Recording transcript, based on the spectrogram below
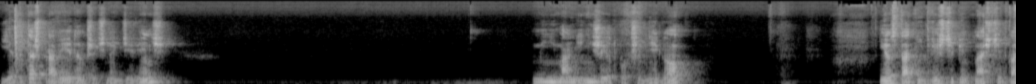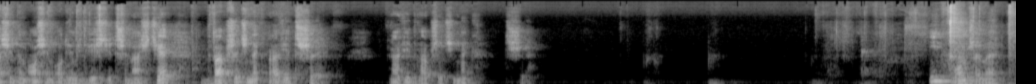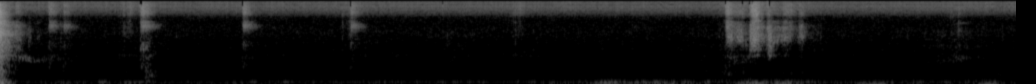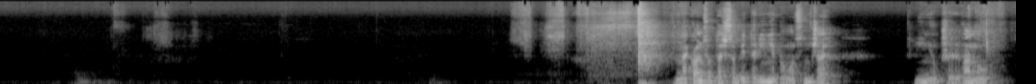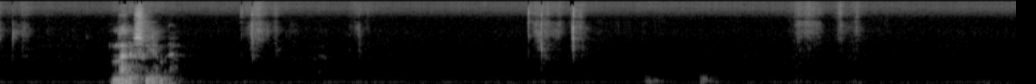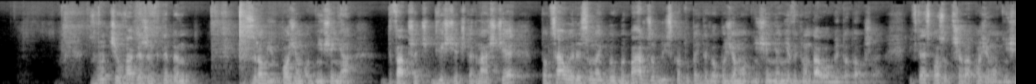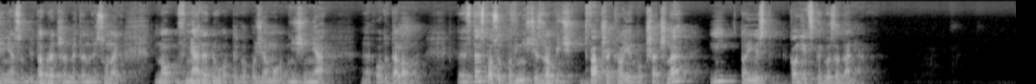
1, też prawie 1,9 minimalnie niżej od poprzedniego i ostatni 215 278 odjąć 213 2, przecinek prawie 3 prawie 2,3 i łączymy Na końcu też sobie te linie pomocnicze, linią przerywaną narysujemy. Zwróćcie uwagę, że gdybym zrobił poziom odniesienia 2 przeci- 214, to cały rysunek byłby bardzo blisko tutaj tego poziomu odniesienia, nie wyglądałoby to dobrze. I w ten sposób trzeba poziom odniesienia sobie dobrać, żeby ten rysunek no, w miarę był od tego poziomu odniesienia e, oddalony. E, W ten sposób powinniście zrobić dwa przekroje poprzeczne i to jest koniec tego zadania.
